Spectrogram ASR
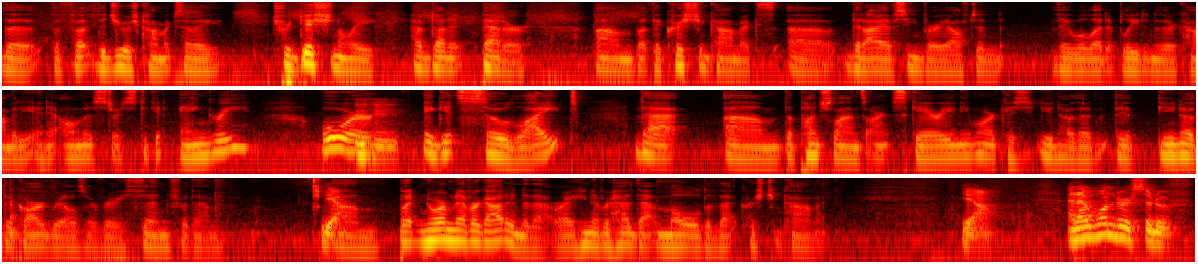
the the the Jewish comics have a traditionally have done it better, um, but the Christian comics uh, that I have seen very often, they will let it bleed into their comedy, and it almost starts to get angry, or it gets so light that. Um, the punchlines aren't scary anymore because you know the, the you know the guardrails are very thin for them. Yeah. Um, but Norm never got into that, right? He never had that mold of that Christian comic. Yeah, and I wonder sort of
